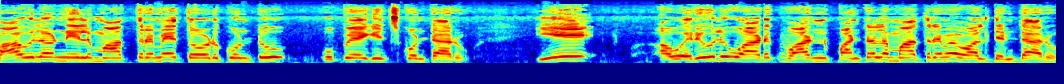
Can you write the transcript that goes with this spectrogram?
బావిలో నీళ్ళు మాత్రమే తోడుకుంటూ ఉపయోగించుకుంటారు. ఏ ఎరువులు వాడ వాడిన పంటలు మాత్రమే వాళ్ళు తింటారు.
